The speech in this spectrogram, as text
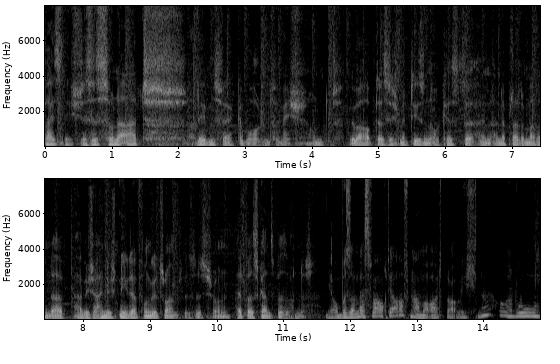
weiß nicht, das ist so eine Art Lebenswerk geworden für mich. Und überhaupt, dass ich mit diesem Orchester ein, eine Platte machen darf, habe ich eigentlich nie davon geträumt. Das ist schon etwas ganz Besonderes. Ja, und besonders war auch der Aufnahmeort, glaube ich. Ne? Du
